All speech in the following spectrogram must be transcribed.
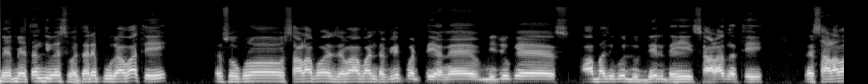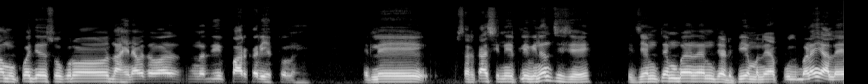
બે બે ત્રણ દિવસ વધારે પૂર આવવાથી છોકરો શાળા પર જવા આવવાની તકલીફ પડતી અને બીજું કે આ બાજુ કોઈ દૂધેર નહીં શાળા નથી. શાળામાં મૂકવા જે છોકરો નાહીના જવા નદી પાર કરી શકતો નહીં. એટલે સરકારશ્રીને એટલી વિનંતી છે કે જેમ તેમ બને એમ ઝડપી મને આ પુલ બનાવી આલે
